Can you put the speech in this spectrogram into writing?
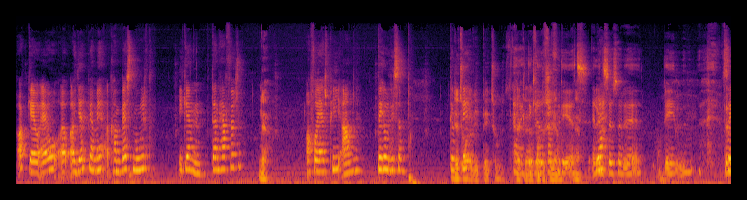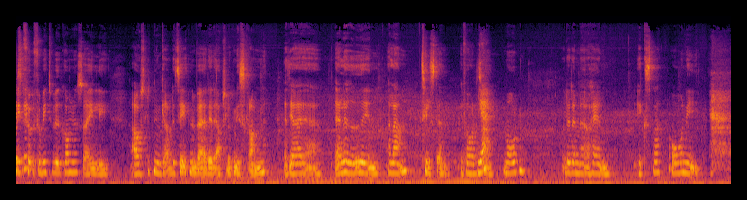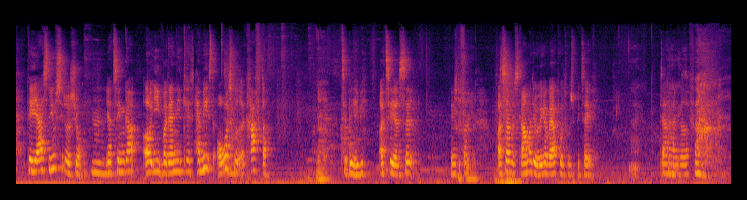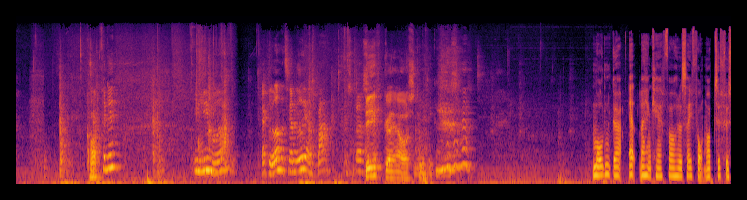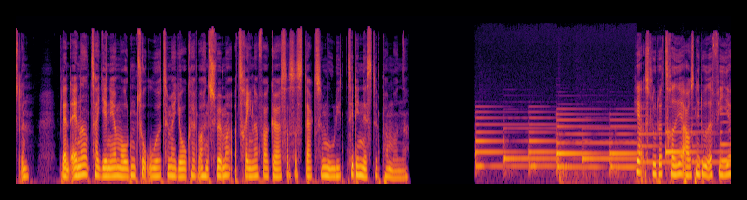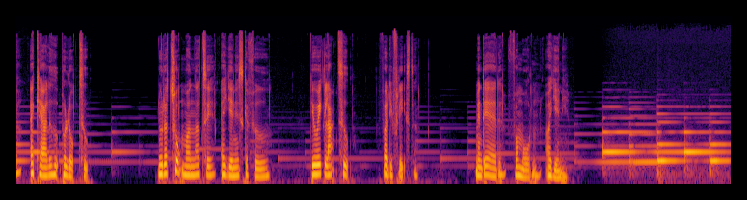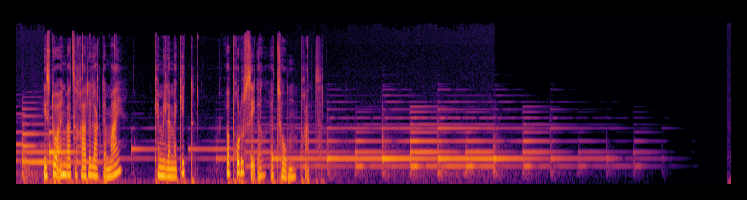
opgave er jo at, at hjælpe jer med at komme bedst muligt igennem den her fødsel. Ja, Og få jeres pige i armene. Det er jo ligesom... det, er det tror jeg, vi begge to Jeg er er glade rigtig for, glad du for, siger. fordi at, ja. ja. ellers Ja. så, så det, det for, Så mit, for, for mit vedkommende, så er egentlig afslutningen af graviditeten, hvad er det, det absolut mest skræmmende? At jeg er allerede i en alarmtilstand i forhold til Ja. Morten. Og det der med at have en ekstra oveni. Det er jeres livssituation, Mm. jeg tænker, og i hvordan I kan have mest overskud og kræfter ja, til baby og til jer selv. Efter. selvfølgelig. Og så skræmmer det jo ikke at være på et hospital. Nej. Der har han været før. Godt. For det. I lige måde. Jeg glæder mig til at møde jeres barn. Det gør jeg også, du. Morten gør alt, hvad han kan for at holde sig i form op til fødslen. Blandt andet tager Jenny og Morten to uger til Mallorca, hvor han svømmer og træner for at gøre sig så stærk som muligt til de næste par måneder. Her slutter tredje afsnit ud af fire af Kærlighed på lang tid. Nu er der to måneder til, at Jenny skal føde. Det er jo ikke lang tid for de fleste. Men det er det for Morten og Jenny. Historien var tilrettelagt af mig, Camilla Magit, og produceret af Torben Brandt.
